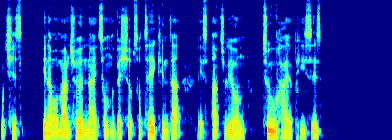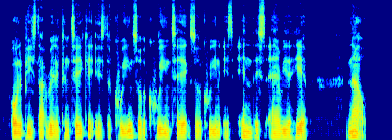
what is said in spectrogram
which is in our mantra, knights on the bishop. So taking that, it's actually on two higher pieces. Only piece that really can take it is the queen. So the queen takes. So the queen is in this area here. Now,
